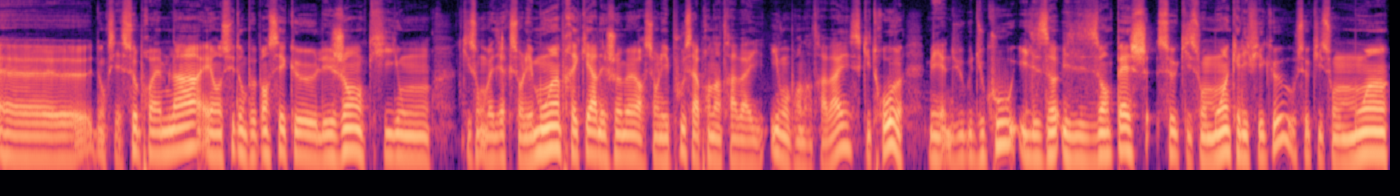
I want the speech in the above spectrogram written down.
Euh, donc il y a ce problème-là, et ensuite on peut penser que les gens qui ont, qui sont, on va dire, qui sont les moins précaires des chômeurs, si on les pousse à prendre un travail, ils vont prendre un travail, ce qu'ils trouvent, mais du, du coup ils, ils, empêchent ceux qui sont moins qualifiés qu'eux ou ceux qui sont moins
